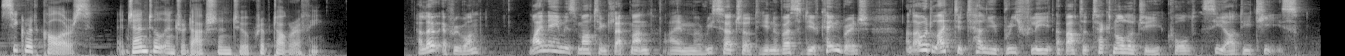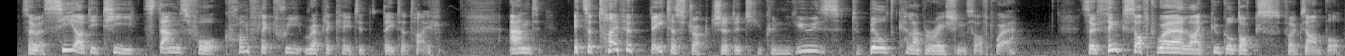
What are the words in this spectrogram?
Secret Colors, a gentle introduction to cryptography. Hello, everyone. My name is Martin Kleppmann. I'm a researcher at the University of Cambridge, and I would like to tell you briefly about a technology called CRDTs. So, a CRDT stands for Conflict Free Replicated Data Type. And it's a type of data structure that you can use to build collaboration software. So, think software like Google Docs, for example,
